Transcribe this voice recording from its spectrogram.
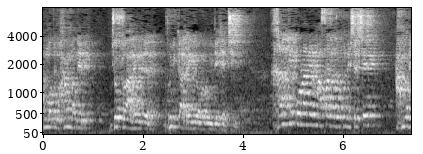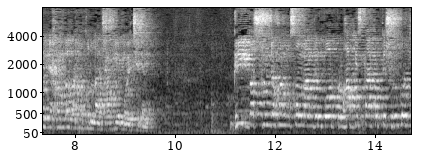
উম্মতে মোহাম্মদের যোগ্য আলেমদের ভূমিকাটা এইরকমই দেখেছি। খালকে কোরআনের মাসালা যখন এসেছে আহমদ ইবনে হাম্বাল রহমতুল্লাহ ঝাঁপিয়ে পড়েছিলেন। গ্রিক দর্শন যখন মুসলমানদের উপর প্রভাব বিস্তার করতে শুরু করল,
